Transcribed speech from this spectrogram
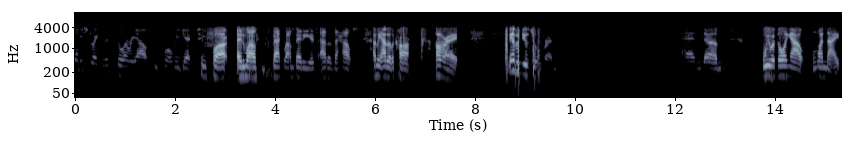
let me straighten this story out before we get too far. And while background Betty is out of the house, I mean out of the car. All right, we have a mutual friend, and um, we were going out one night,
